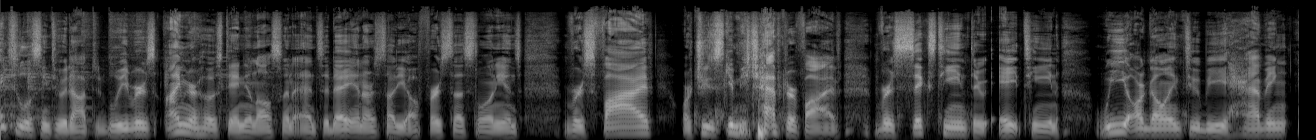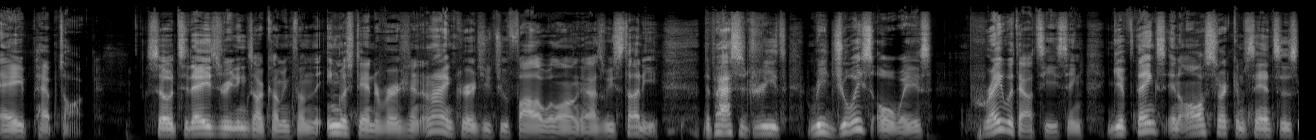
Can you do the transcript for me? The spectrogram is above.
Thanks for listening to Adopted Believers. I'm your host, Daniel Nelson, and today in our study of 1 Thessalonians, verse 5, or choose, excuse me, chapter 5, verse 16 through 18, we are going to be having a pep talk. So today's readings are coming from the English Standard Version, and I encourage you to follow along as we study. The passage reads Rejoice always, pray without ceasing, give thanks in all circumstances,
